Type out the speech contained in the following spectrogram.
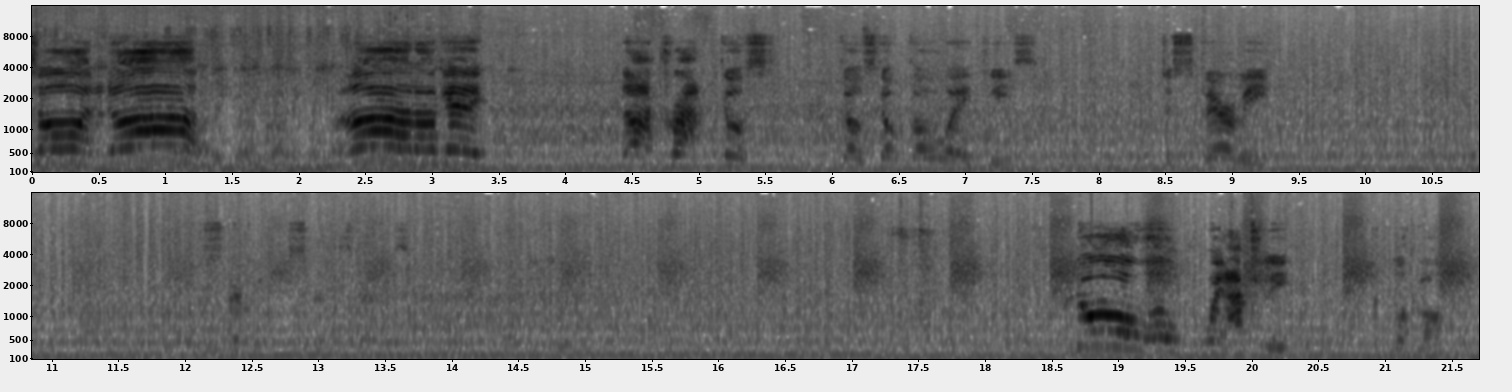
Tot! Ah! Ah, okay! Ah, crap! Ghost! Ghost, go, go away, please. Just spare me, spare me, spare me. No! Oh, wait, actually, I can block him off.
